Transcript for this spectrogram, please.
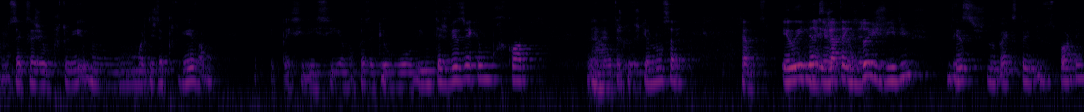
A não ser que seja um, português, um, artista português ou um, tipo ACDC, é uma coisa que eu ouvi muitas vezes é que eu me recordo. Há Uhum. outras coisas que eu não sei. Portanto, eu, ainda, eu já tenho dois vídeos desses do backstage do Sporting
